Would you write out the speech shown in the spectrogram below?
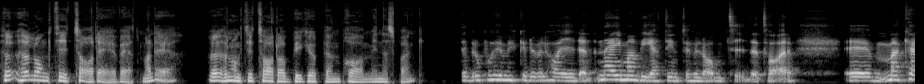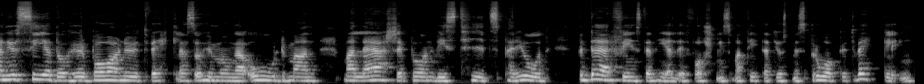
Hur, hur lång tid tar det, vet man det? Hur lång tid tar det att bygga upp en bra minnesbank? Det beror på hur mycket du vill ha i den. Nej, man vet inte hur lång tid det tar. Eh, man kan ju se då hur barn utvecklas och hur många ord man, man lär sig på en viss tidsperiod. För där finns det en hel del forskning som har tittat just med språkutveckling.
